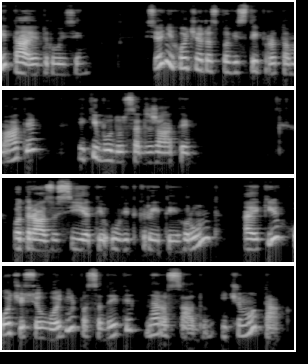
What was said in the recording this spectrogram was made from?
Вітаю, друзі! Сьогодні хочу розповісти про томати, які буду саджати, одразу сіяти у відкритий ґрунт, а які хочу сьогодні посадити на розсаду. І чому так?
